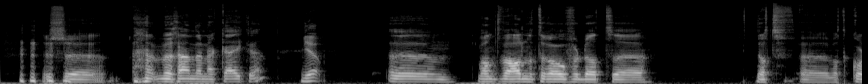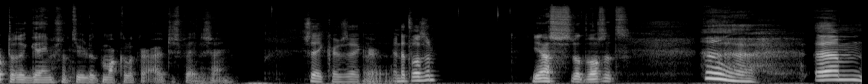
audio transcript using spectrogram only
dus eh, we gaan daar naar kijken. Ja. Ehm, want we hadden het erover dat, dat wat kortere games natuurlijk makkelijker uit te spelen zijn. Zeker, zeker. En dat was hem? Yes, dat was het. Ehm,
